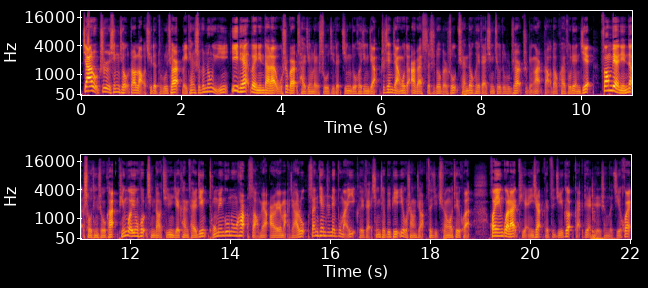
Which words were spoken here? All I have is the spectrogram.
加入知识星球，找老齐的读书圈，每天十分钟语音，一年为您带来五十本财经类书籍的精读和精讲。之前讲过的二百四十多本书，全都可以在星球读书圈置顶二找到快速链接，方便您的收听收看。苹果用户请到齐俊杰看财经同名公众号，扫描二维码加入，三天之内不满意，可以在星球 APP 右上角自己全额退款。欢迎过来体验一下，给自己一个改变人生的机会。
